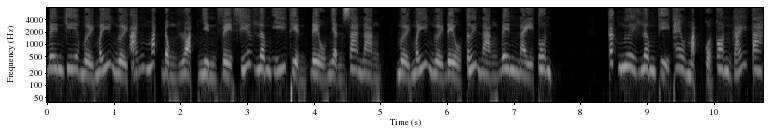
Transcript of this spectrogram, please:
bên kia mười mấy người ánh mắt đồng loạt nhìn về phía Lâm Ý Thiển đều nhận ra nàng, mười mấy người đều tới nàng bên này tuôn. Các ngươi Lâm Thị theo mặt của con gái ta.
